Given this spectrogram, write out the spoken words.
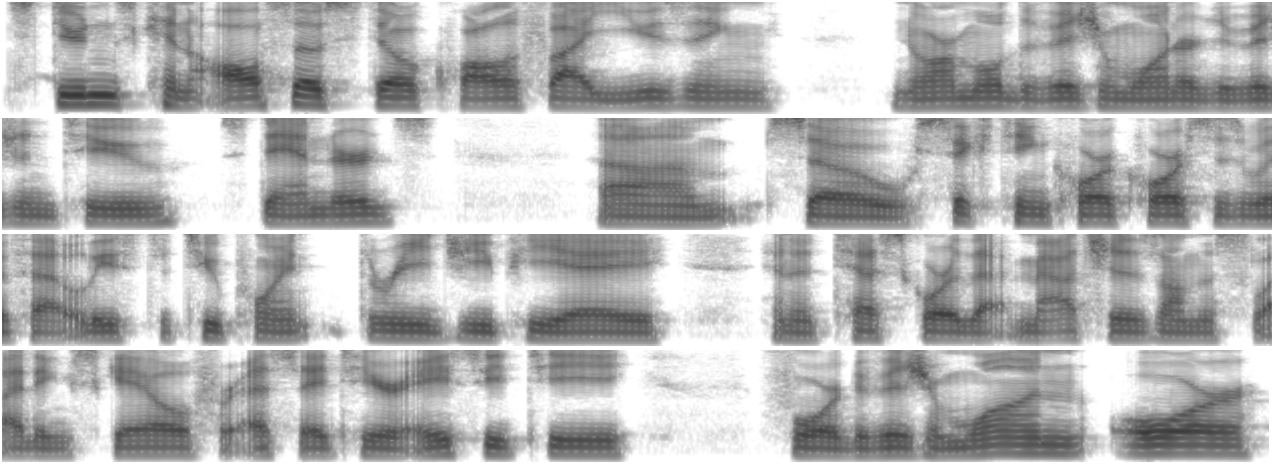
students can also still qualify using normal Division One or Division Two standards. Um, so 16 core courses with at least a 2.3 GPA and a test score that matches on the sliding scale for SAT or ACT for Division One or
